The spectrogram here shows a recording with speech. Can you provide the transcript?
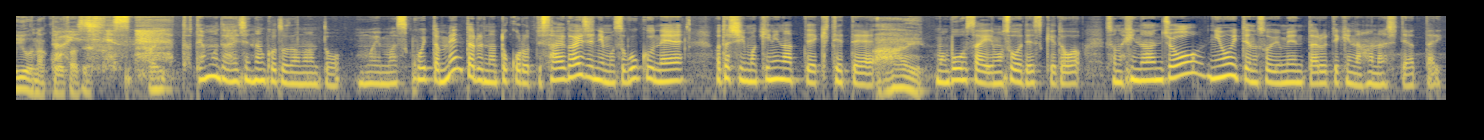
いうような講座です。ですね、はい、とても大事なことだなと思います。こういったメンタルなところって災害時にもすごくね、私今気になってきてて、はい、まあ防災もそうですけど、その避難所においてのそういうメンタル的な話であったり、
